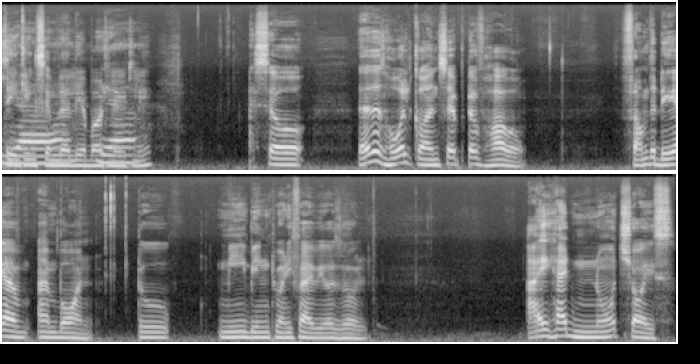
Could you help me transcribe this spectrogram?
thinking Yeah, similarly about yeah. lately. So there's this whole concept of how, from the day I'm, I'm born to me being 25 years old, I had no choice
